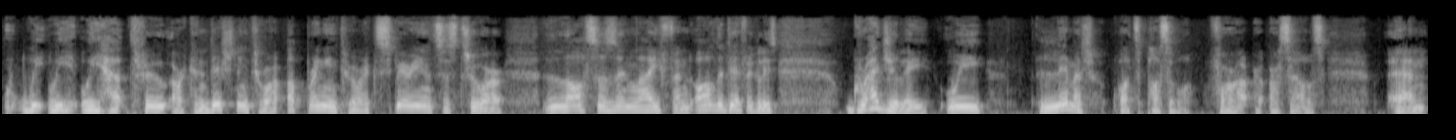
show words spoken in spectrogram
we, we, we have, through our conditioning, through our upbringing, through our experiences, through our losses in life and all the difficulties, gradually we limit what's possible for our, ourselves. Um,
